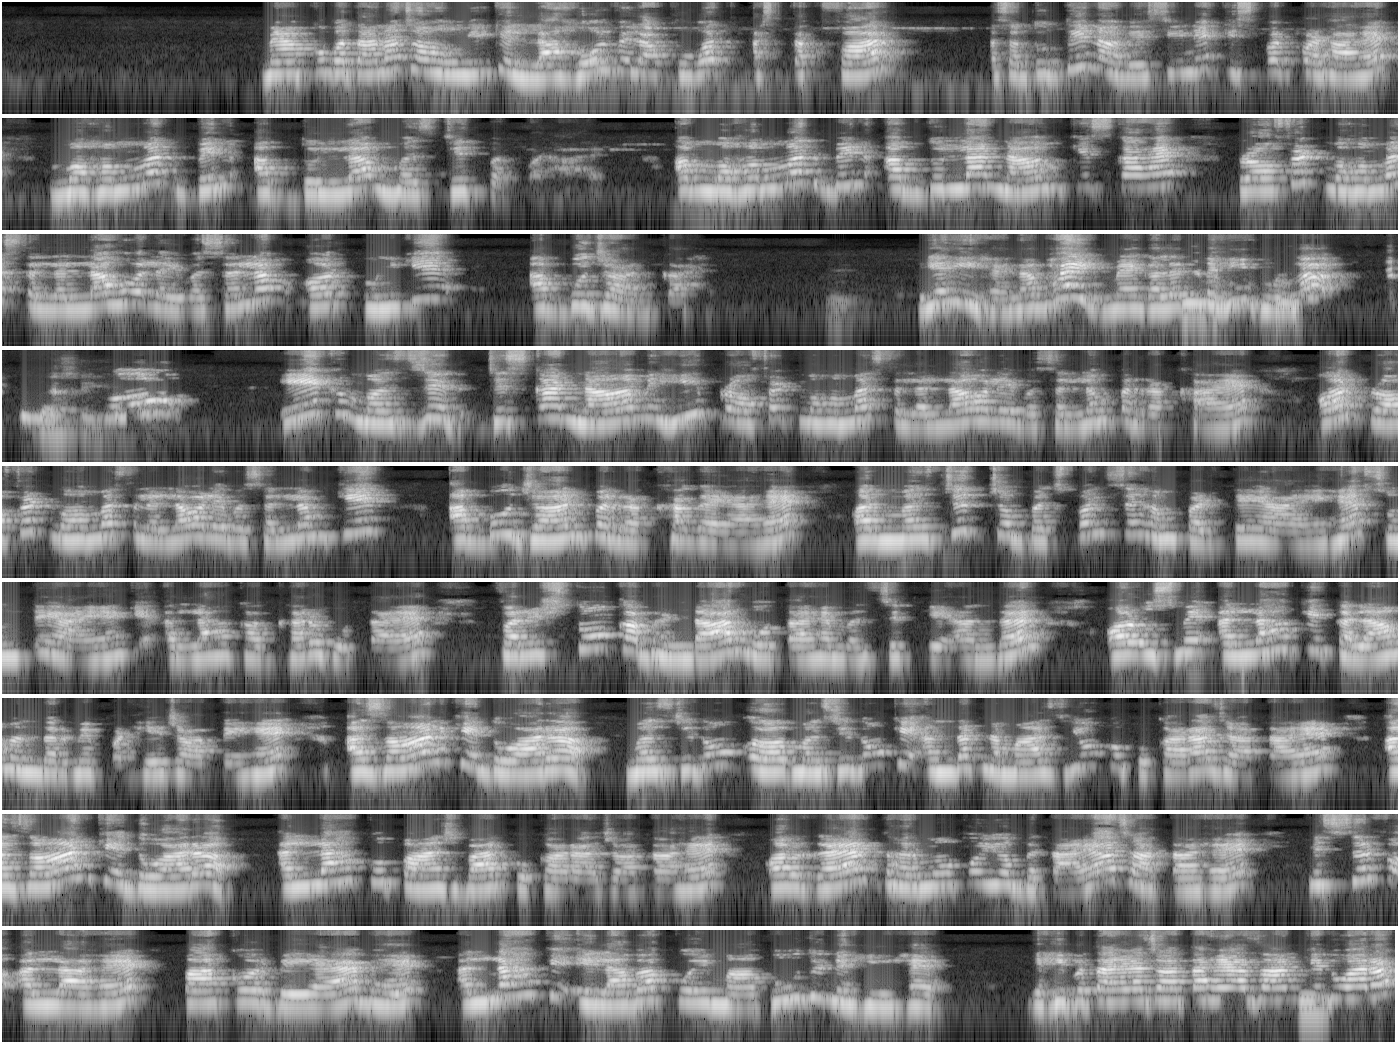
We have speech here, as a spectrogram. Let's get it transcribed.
मैं आपको बताना चाहूँगी कि लाहौल विलाकुवत अस्तगफार, असदुद्दीन अवेसी ने किस पर पढ़ा है? मोहम्मद बिन अब्दुल्ला मस्जिद पर पढ़ा है। अब मोहम्मद बिन अब्दुल्ला नाम किसका है? प्रॉफिट मोहम्मद सल्लल्लाहु अलैहि वसल्लम और उनके अब्बू जान का है। यही है ना भाई मैं गलत नहीं हूँ ना। तो एक मस्जिद जिसका नाम ही प्रॉफिट मोहम्मद सल्लल्लाहु अलैहि वसल्लम पर रखा है और प्रॉफिट मोहम्मद सल्लल्लाहु अलैहि वसल्लम के अबू जान पर रखा गया है और मस्जिद जो बचपन से हम पढ़ते आए हैं, सुनते आए हैं कि अल्लाह का घर होता है, फरिश्तों का भंडार होता है मस्जिद के अंदर और उसमें अल्लाह के कलाम अंदर में पढ़े जाते हैं। अजान के द्वारा मस्जिदों मस्जिदों के अंदर नमाजियों को पुकारा जाता है। अजान के द्वारा अल्लाह को पाँच बार पुकारा जाता है और गैर धर्मों को यह बताया जाता है कि सिर्फ़ अल्लाह है, पाक और बेऐब है। अल्लाह के अलावा कोई माबूद नहीं है। यही बताया जाता है अजान के द्वारा।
